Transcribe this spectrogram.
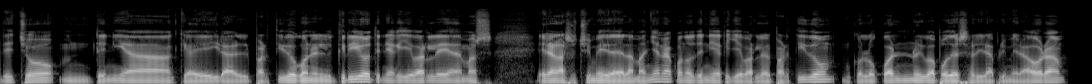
De hecho, mm, tenía que ir al partido con el crío, tenía que llevarle, además eran las ocho y media de la mañana cuando tenía que llevarle al partido, con lo cual no iba a poder salir a primera hora.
